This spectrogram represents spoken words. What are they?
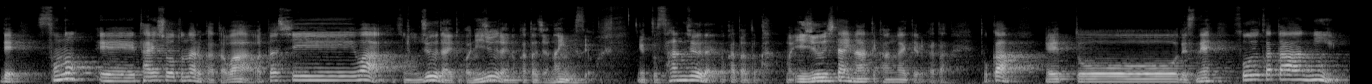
で、その、えー、対象となる方は、私はその10代とか20代の方じゃないんですよ。えっと、30代の方とか、まあ、移住したいなって考えてる方とか、えっとですね、そういう方に、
